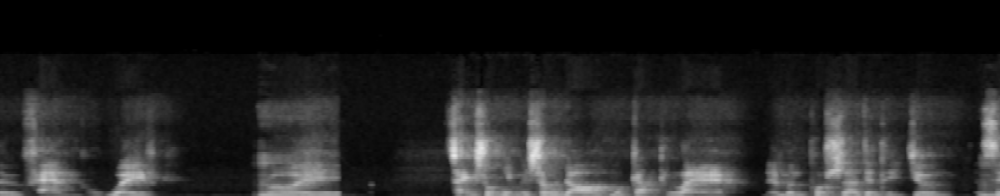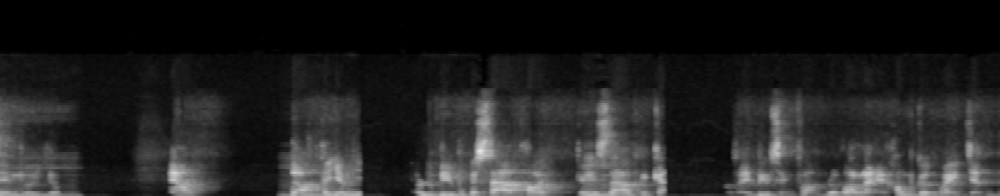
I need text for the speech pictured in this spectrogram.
từ fan của Wave. Ừ. rồi sản xuất những cái show đó một cách lẹ để mình push ra trên thị trường để xem người dùng nào đó Ừ. thì giống như mình build một cái startup thôi cái Ừ. startup cái cách mình phải build sản phẩm rất là lẹ không cần hoàn chỉnh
